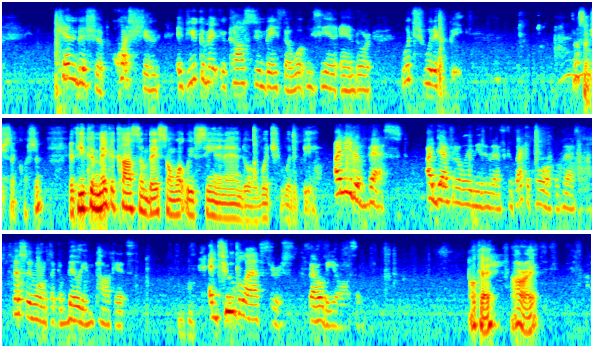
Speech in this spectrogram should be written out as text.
Ken Bishop, question. If you could make a costume based on what we see in Andor, which would it be? That's an interesting question. If you could make a costume based on what we've seen in Andor, which would it be? I need a vest. I definitely need a vest because I could pull off a vest, especially one with like a billion pockets Mhm. and two blasters. That would be awesome. Okay. All right.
